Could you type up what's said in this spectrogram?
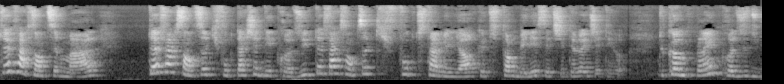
te faire sentir mal, te faire sentir qu'il faut que tu achètes des produits, te faire sentir qu'il faut que tu t'améliores, que tu t'embellisses, etc., etc. Tout comme plein de produits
